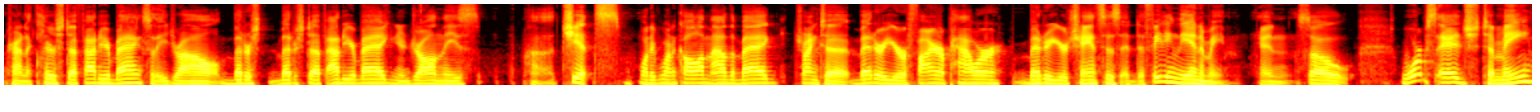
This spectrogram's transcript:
trying to clear stuff out of your bag so that you draw better better stuff out of your bag, and you're drawing these uh, chits, whatever you want to call them, out of the bag, trying to better your firepower, better your chances at defeating the enemy. And so, Warp's Edge to me,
